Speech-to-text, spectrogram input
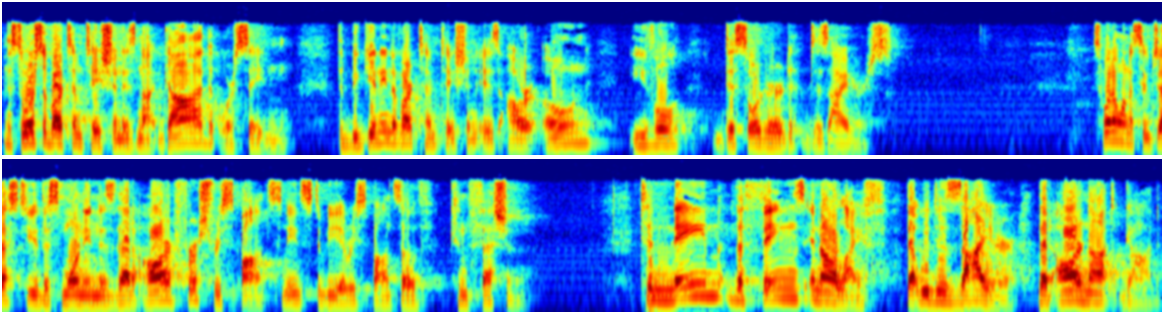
The source of our temptation is not God or Satan. The beginning of our temptation is our own evil, disordered desires. So, what I want to suggest to you this morning is that our first response needs to be a response of confession. To name the things in our life that we desire that are not God.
